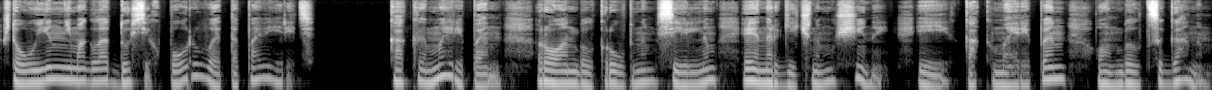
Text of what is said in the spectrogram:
что Уин не могла до сих пор в это поверить. Как и Мэри Пен, Роан был крупным, сильным и энергичным мужчиной, и, как Мэри Пен, он был цыганом.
